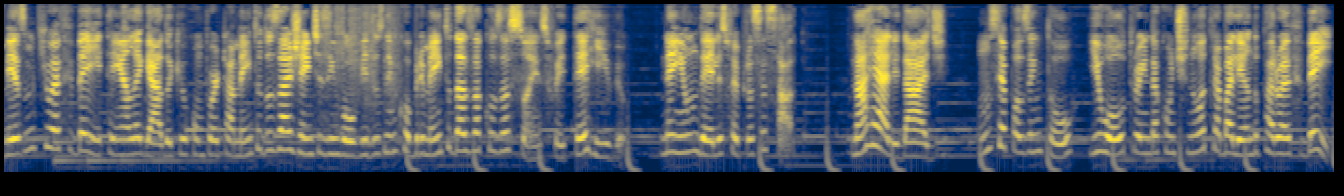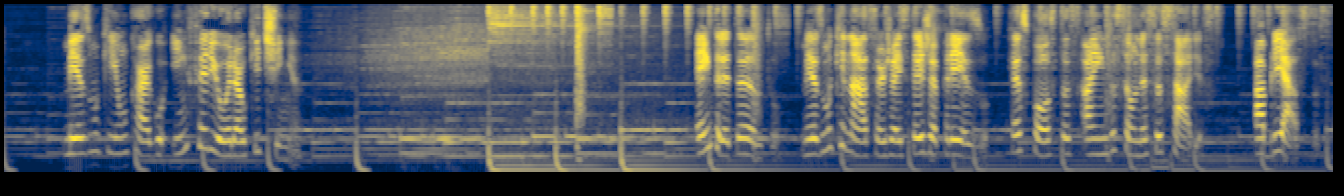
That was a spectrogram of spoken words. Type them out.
mesmo que o FBI tenha alegado que o comportamento dos agentes envolvidos no encobrimento das acusações foi terrível, nenhum deles foi processado. Na realidade, um se aposentou e o outro ainda continua trabalhando para o FBI, mesmo que em um cargo inferior ao que tinha. Entretanto, mesmo que Nasser já esteja preso, respostas ainda são necessárias. Abre aspas.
